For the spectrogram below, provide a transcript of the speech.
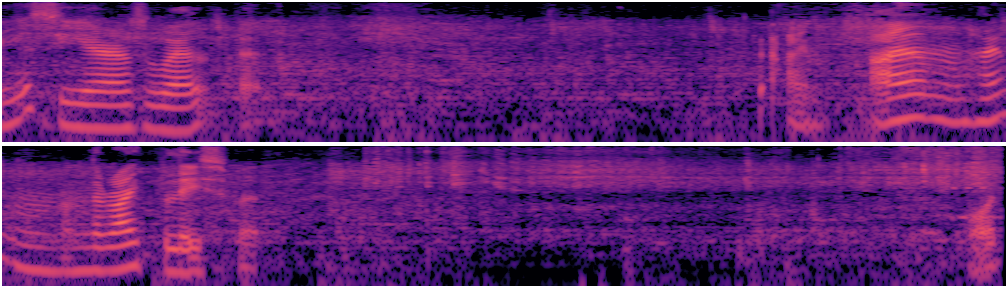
I guess here as well. But I'm I'm on the right place, but what?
